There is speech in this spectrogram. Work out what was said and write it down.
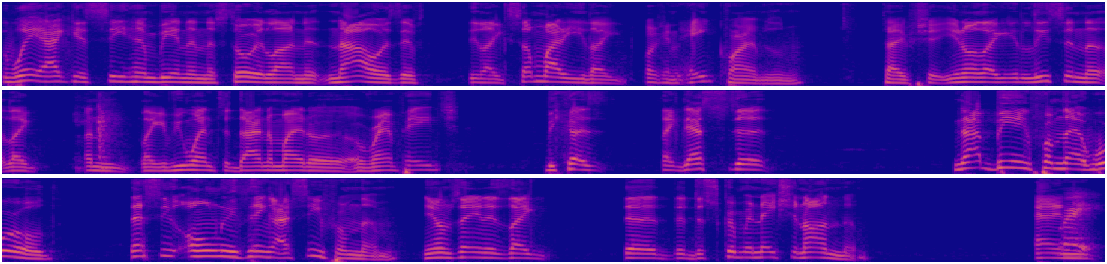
way I could see him being in the storyline now is if like somebody like fucking hate crimes him type shit. You know, like at least in the like on, like if you went to Dynamite or, or Rampage, because like that's the not being from that world. That's the only thing I see from them. You know what I'm saying? Is like the the discrimination on them, and right.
